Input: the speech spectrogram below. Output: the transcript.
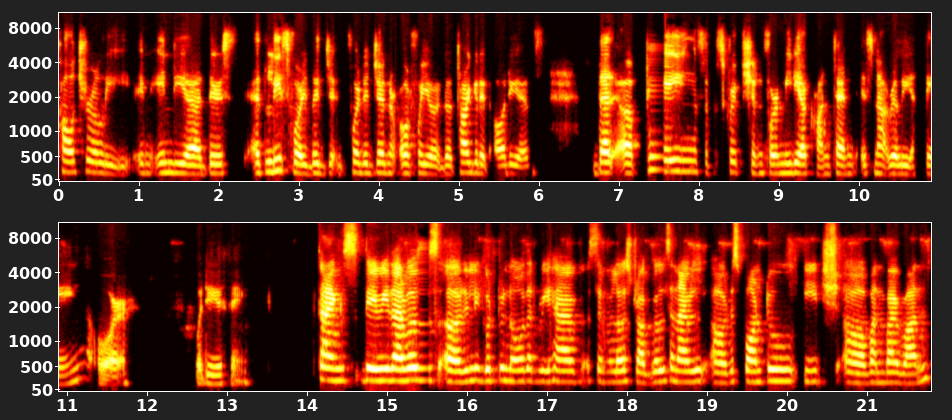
culturally in India there's at least for the for the general or for your the targeted audience that a paying subscription for media content is not really a thing, or what do you think? Thanks, Devi. That was uh, really good to know that we have similar struggles and I will uh, respond to each uh, one by one.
